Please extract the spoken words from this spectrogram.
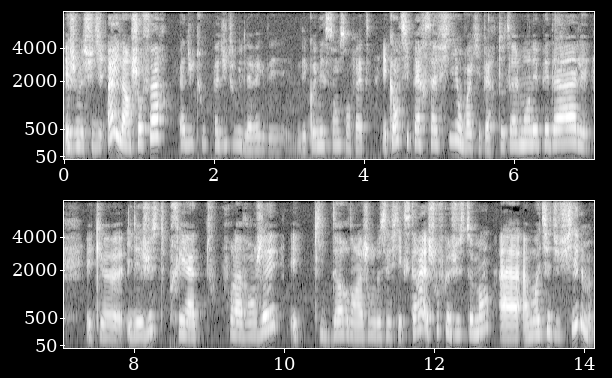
et je me suis dit, ah, il a un chauffeur Pas du tout, pas du tout, il est avec des, connaissances, en fait. Et quand il perd sa fille, on voit qu'il perd totalement les pédales, et, et qu'il est juste prêt à tout pour la venger, et qu'il dort dans la chambre de sa fille, etc. Et je trouve que justement, à moitié du film,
